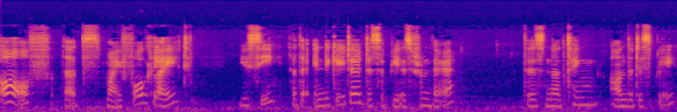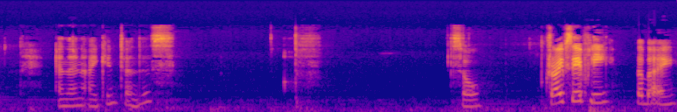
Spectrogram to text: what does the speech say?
off that's my fog light you see that the indicator disappears from there. There's nothing on the display. And then I can turn this so drive safely. Bye bye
